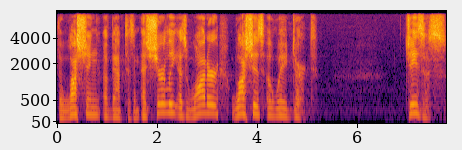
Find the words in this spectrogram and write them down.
The washing of baptism. As surely as water washes away dirt, Jesus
